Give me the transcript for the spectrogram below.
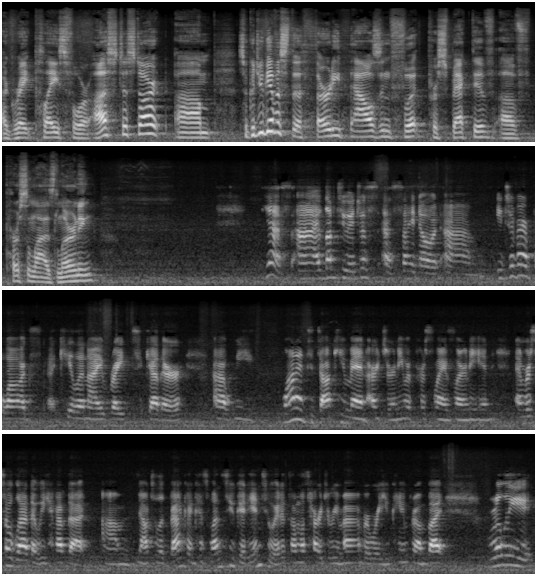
a great place for us to start. Um, so, could you give us the 30,000 foot perspective of personalized learning? Yes, uh, I'd love to. And just a side note, um, each of our blogs, uh, Kayla and I write together. Uh, we wanted to document our journey with personalized learning, and, and we're so glad that we have that um, now to look back on because once you get into it, it's almost hard to remember where you came from. But really,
